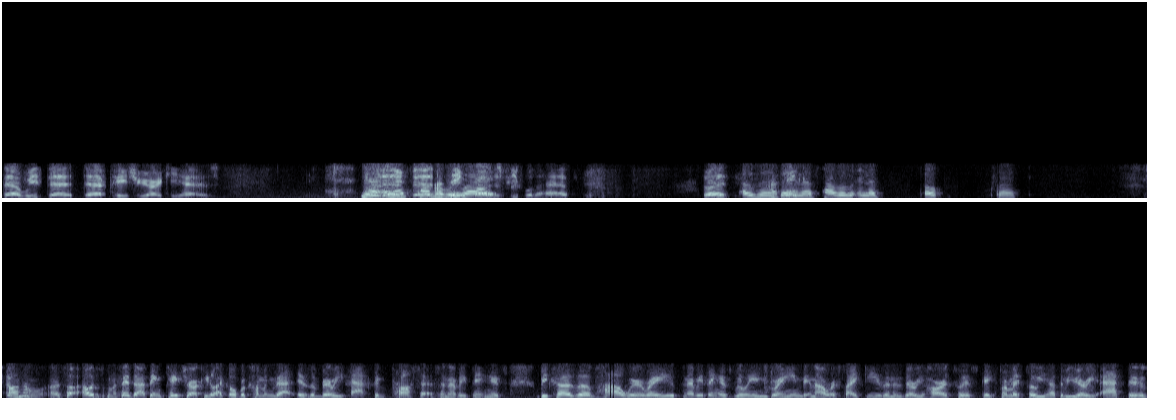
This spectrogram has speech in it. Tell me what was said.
that we that that patriarchy has. yeah, or and that, that's that probably it why causes people to have. Go ahead. I was gonna I say, think- and that's probably and that's oh, go ahead. Oh no! Uh, So I was just going to say that I think patriarchy, like overcoming that, is a very active process and everything. It's because of how we're raised and everything. It's really ingrained in our psyches, and it's very hard to escape from it. So you have to be very active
